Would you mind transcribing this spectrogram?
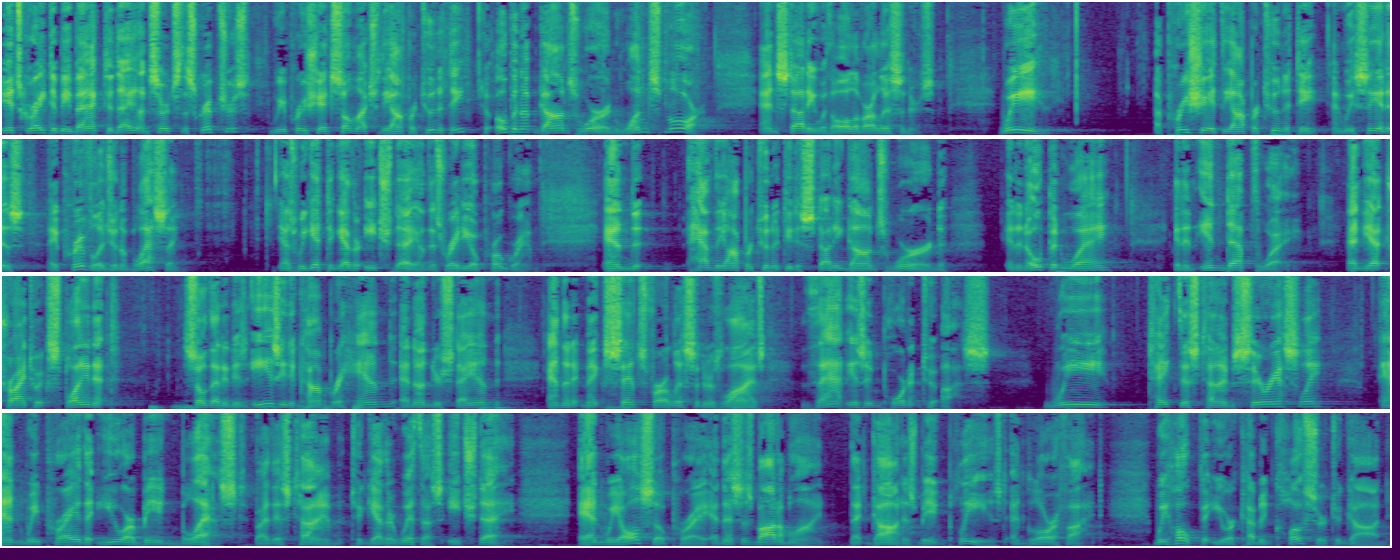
It's great to be back today on Search the Scriptures. We appreciate so much the opportunity to open up God's Word once more and study with all of our listeners. We appreciate the opportunity and we see it as a privilege and a blessing as we get together each day on this radio program and have the opportunity to study God's Word in an open way, in an in-depth way, and yet try to explain it so that it is easy to comprehend and understand and that it makes sense for our listeners' lives. That is important to us. We take this time seriously and we pray that you are being blessed by this time together with us each day. And we also pray, and this is bottom line, that God is being pleased and glorified. We hope that you are coming closer to God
